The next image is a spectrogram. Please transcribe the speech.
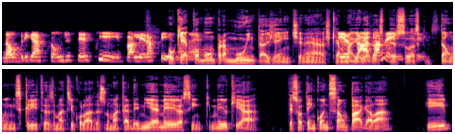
na obrigação de ter que valer a pena. O que é né? comum para muita gente, né? Acho que a Exatamente. maioria das pessoas que estão inscritas, matriculadas numa academia é meio assim, que meio que a pessoa tem condição, paga lá, e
